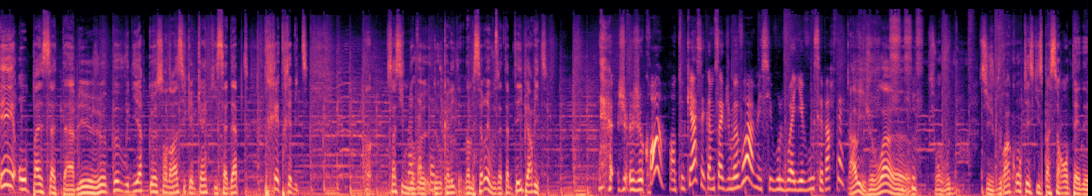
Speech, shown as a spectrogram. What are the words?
et on passe à table. Et je peux vous dire que Sandra, c'est quelqu'un qui s'adapte très très vite. Hein, ça, c'est une de, vos qualités. Non, mais c'est vrai, vous adaptez hyper vite. je, crois, en tout cas, c'est comme ça que je me vois, mais si vous le voyez vous, c'est parfait. Ah oui, je vois, euh, si, vous, si, je vous racontais ce qui se passe en antenne, et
